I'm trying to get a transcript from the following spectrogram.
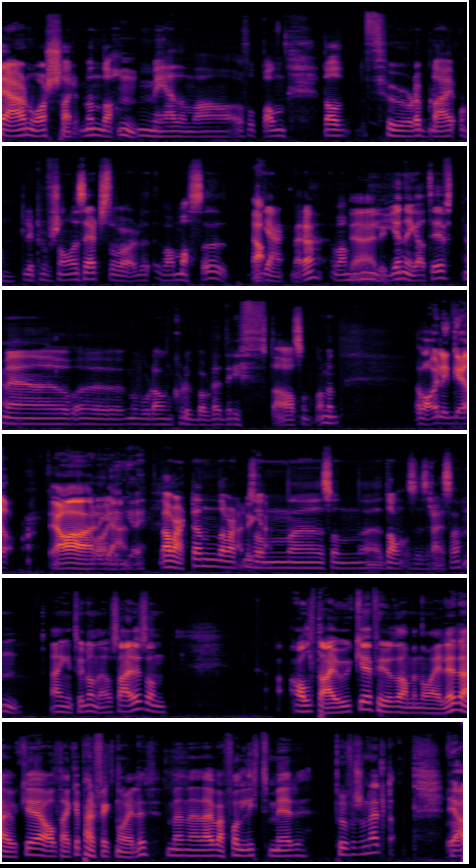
det er noe av sjarmen da, Mm. med denne fotballen. Da, før det blei ordentlig profesjonalisert, så var det var masse Ja. gærent med det. Det var mye litt... negativt med, øh, med hvordan klubba ble drifta og sånt. Men det var jo litt gøy, da. Ja, Det, er det var litt gøy. det har vært en, det har vært en sånn, øh, sånn dannelsesreise. dannelsesreise. Det er ingen tvil om det. Og så er det jo sånn Alt er jo ikke fyr og dame nå heller. Det er jo ikke, alt er ikke perfekt nå heller. Men eh, det er i hvert fall litt mer profesjonelt, da. Ja,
